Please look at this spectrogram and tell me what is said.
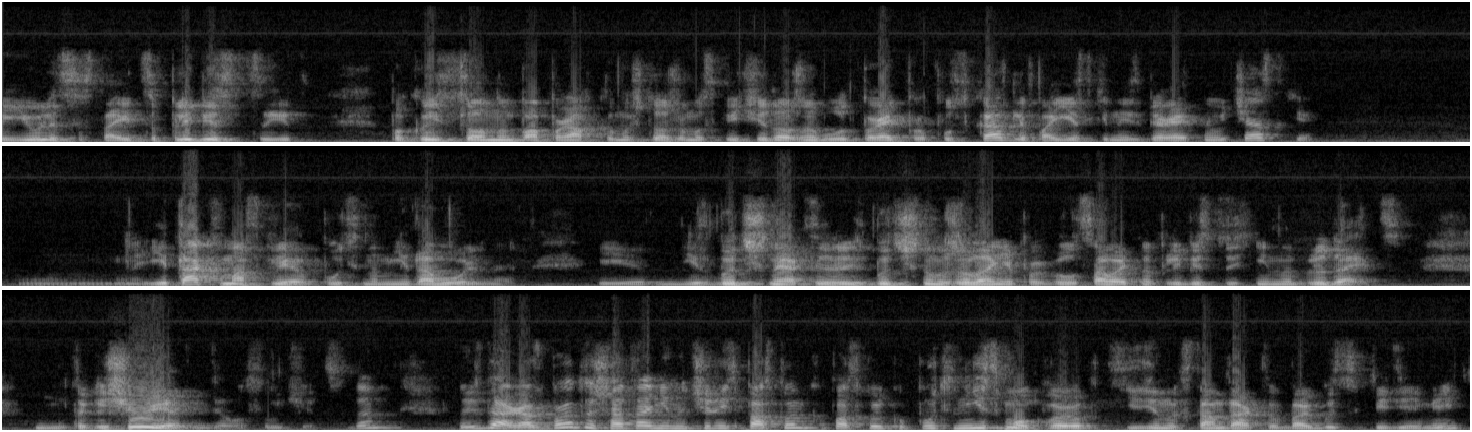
июля состоится плебисцит – по конституционным поправкам, и что же, москвичи должны будут брать пропуска для поездки на избирательные участки? И так в Москве Путиным недовольны, и избыточное, избыточного желания проголосовать на плебисците не наблюдается. Так еще и это дело случится. Да? То есть, да, разброты шатания начались постольку, поскольку Путин не смог выработать единых стандартов борьбы с эпидемией,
